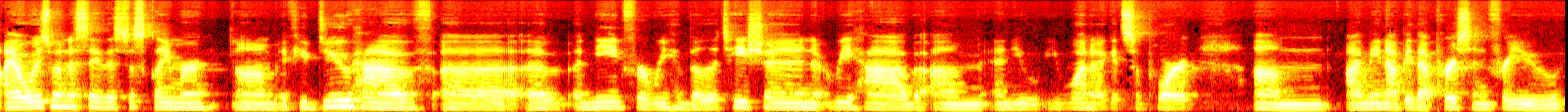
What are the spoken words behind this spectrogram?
I always want to say this disclaimer um, if you do have uh, a, a, need for rehabilitation, rehab, um, and you, you want to get support, um, I may not be that person for you,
